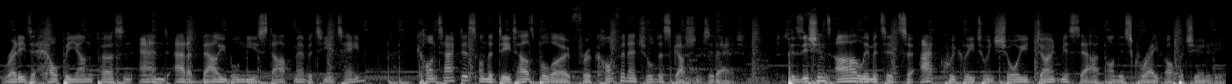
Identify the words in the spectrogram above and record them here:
Ready to help a young person and add a valuable new staff member to your team? Contact us on the details below for a confidential discussion today. Positions are limited, so act quickly to ensure you don't miss out on this great opportunity.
